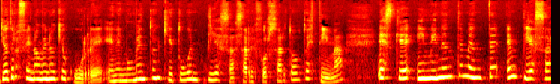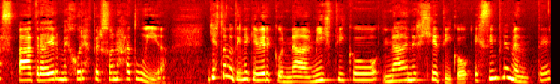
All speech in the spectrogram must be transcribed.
Y otro fenómeno que ocurre en el momento en que tú empiezas a reforzar tu autoestima es que inminentemente empiezas a atraer mejores personas a tu vida. Y esto no tiene que ver con nada místico, nada energético, es simplemente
